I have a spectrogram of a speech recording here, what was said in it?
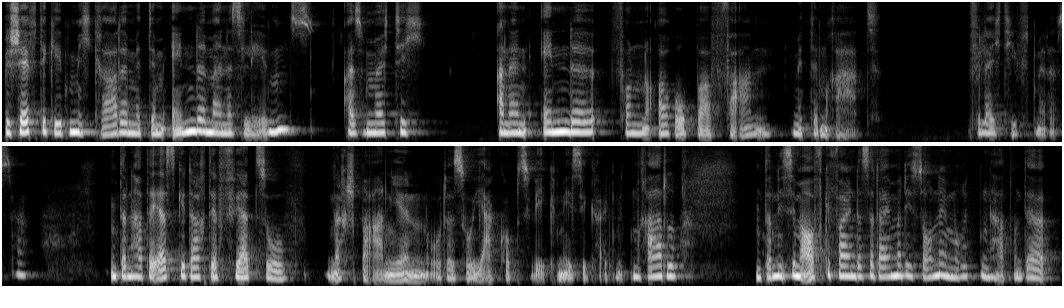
beschäftige mich gerade mit dem Ende meines Lebens. Also möchte ich an ein Ende von Europa fahren mit dem Rad. Vielleicht hilft mir das. Und dann hat er erst gedacht, er fährt so nach Spanien oder so Jakobswegmäßig halt mit dem Radl. Und dann ist ihm aufgefallen, dass er da immer die Sonne im Rücken hat. Und er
